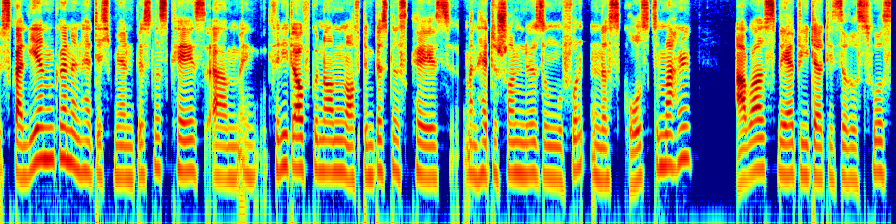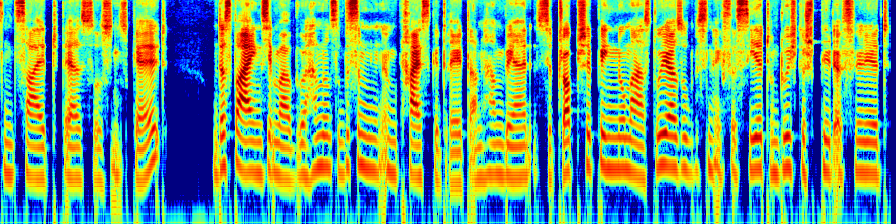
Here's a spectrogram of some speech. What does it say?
skalieren können, dann hätte ich mir einen Business Case, ähm, einen Kredit aufgenommen auf dem Business Case. Man hätte schon Lösungen gefunden, das groß zu machen. Aber es wäre wieder diese Ressourcenzeit versus Geld. Und das war eigentlich immer, wir haben uns ein bisschen im Kreis gedreht. Dann haben wir diese Dropshipping-Nummer, hast du ja so ein bisschen exerziert und durchgespielt, Affiliate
